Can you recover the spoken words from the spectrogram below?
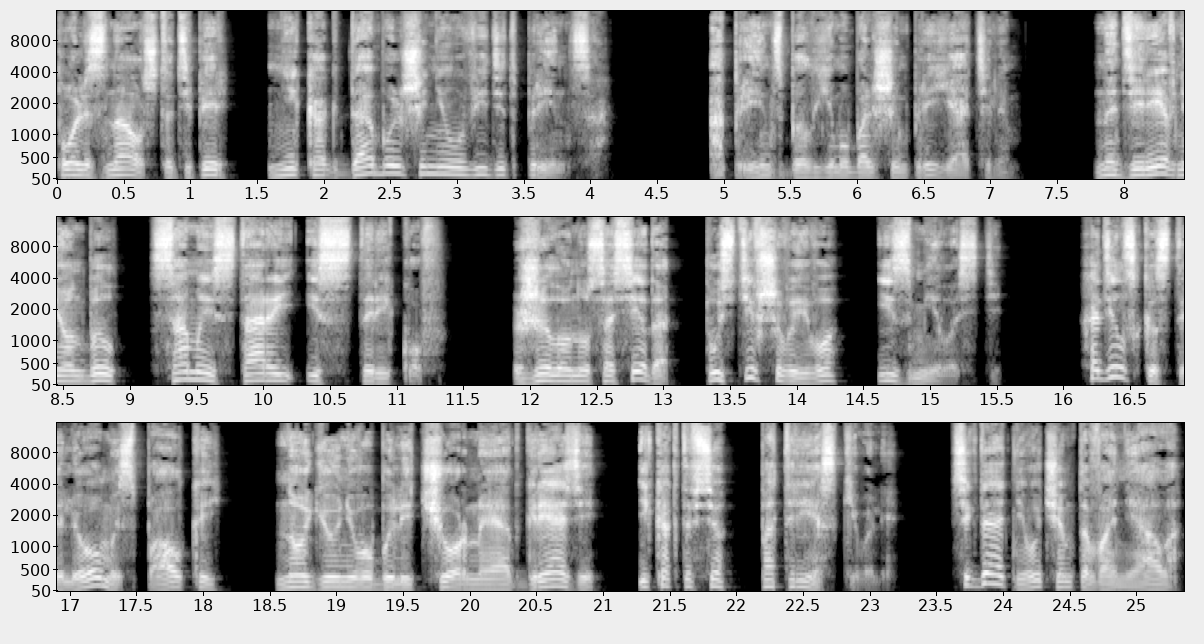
Поль знал, что теперь никогда больше не увидит принца. А принц был ему большим приятелем. На деревне он был самый старый из стариков. Жил он у соседа, пустившего его из милости. Ходил с костылем и с палкой, ноги у него были черные от грязи и как-то все потрескивали. Всегда от него чем-то воняло.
